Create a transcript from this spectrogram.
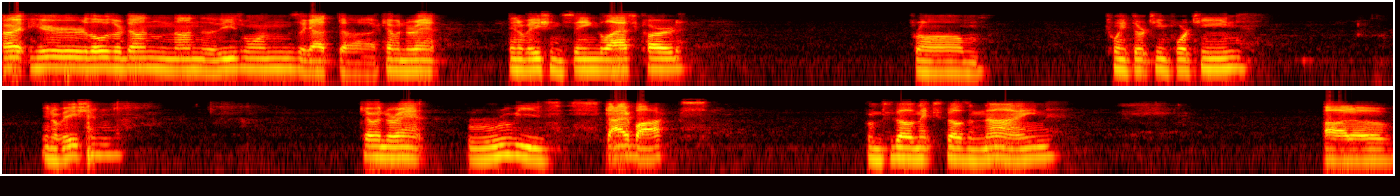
Alright, here, those are done on these ones. I got uh, Kevin Durant Innovation Stained Glass card from 2013-14 Innovation. Kevin Durant Ruby's Skybox from 2008-2009 out of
